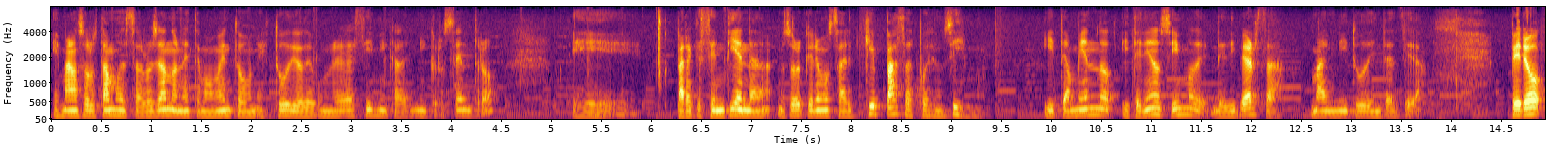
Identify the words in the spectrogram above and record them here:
Es más, nosotros estamos desarrollando en este momento un estudio de vulnerabilidad sísmica del microcentro. Eh, para que se entienda, nosotros queremos saber qué pasa después de un sismo. Y, también, y teniendo sismos de, de diversa magnitud de intensidad. Pero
